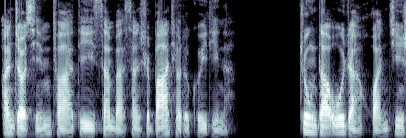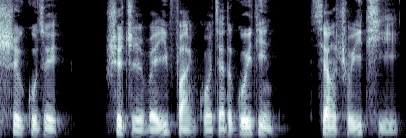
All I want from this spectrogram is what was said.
按照刑法第三百三十八条的规定呢，重大污染环境事故罪是指违反国家的规定，向水体、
